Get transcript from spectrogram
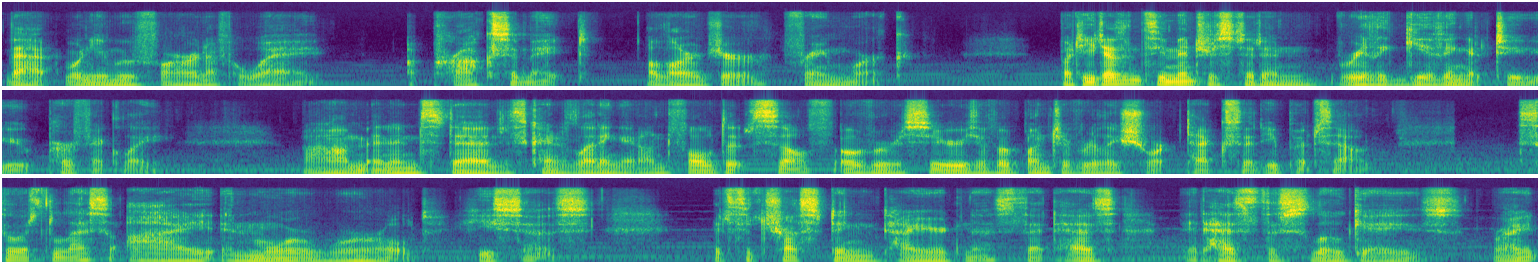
that, when you move far enough away, approximate a larger framework but he doesn't seem interested in really giving it to you perfectly. Um, and instead just kind of letting it unfold itself over a series of a bunch of really short texts that he puts out. So it's less I and more world, he says. It's a trusting tiredness that has it has the slow gaze, right?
